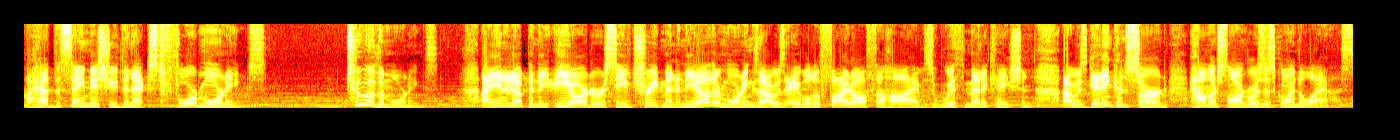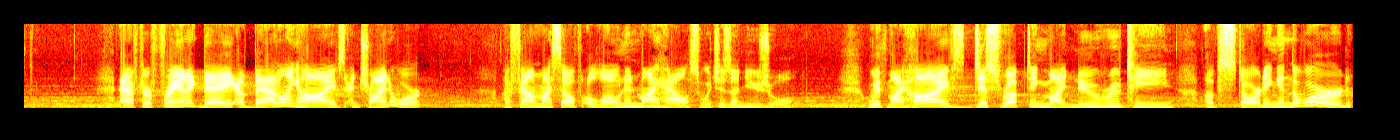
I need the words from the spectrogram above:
I had the same issue the next four mornings. Two of the mornings, I ended up in the ER to receive treatment, and the other mornings I was able to fight off the hives with medication. I was getting concerned how much longer was this going to last? After a frantic day of battling hives and trying to work, I found myself alone in my house, which is unusual, with my hives disrupting my new routine of starting in the Word.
